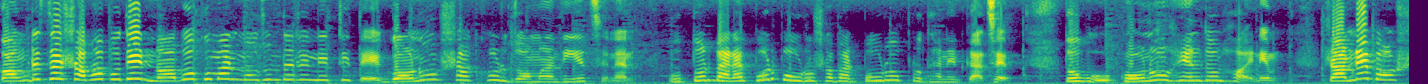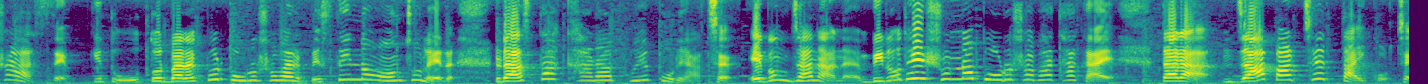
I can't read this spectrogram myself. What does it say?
কংগ্রেসের সভাপতি নবকুমার মজুমদারের নেতৃত্বে গণস্বাক্ষর জমা দিয়েছিলেন। উত্তর ব্যারাকপুর পৌরসভার পৌর প্রধানের কাছে। তবু কোনো হেলদোল হয়নি। সামনে বর্ষা আসছে, কিন্তু উত্তর ব্যারাকপুর পৌরসভার বিস্তীর্ণ অঞ্চলের রাস্তা খারাপ হয়ে পড়ে আছে এবং জানান, বিরোধী শূন্য পৌরসভা থাকায় তারা যা পারছে তাই করছে।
